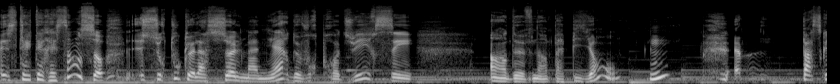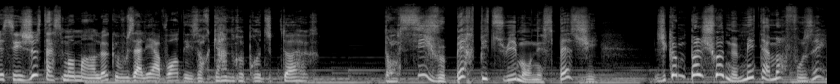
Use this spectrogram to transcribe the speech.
C'est intéressant, ça. Surtout que la seule manière de vous reproduire, c'est en devenant papillon. Hmm? Parce que c'est juste à ce moment-là que vous allez avoir des organes reproducteurs. Donc, si je veux perpétuer mon espèce, j'ai. J'ai comme pas le choix de me métamorphoser.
